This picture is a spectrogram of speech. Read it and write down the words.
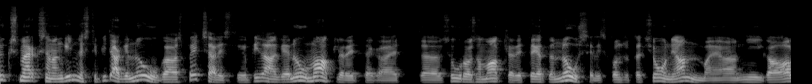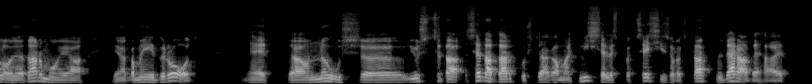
üks märksõna on kindlasti pidage nõu ka spetsialistidega, pidage nõu maakleritega, et äh, suur osa maaklerid tegelikult on nõus sellist konsultatsiooni andma ja nii ka Alo ja Tarmo ja, ja ka meie bürood. et on nõus äh, just seda, seda tarkust jagama, et mis selles protsessis oleks tark nüüd ära teha, et,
